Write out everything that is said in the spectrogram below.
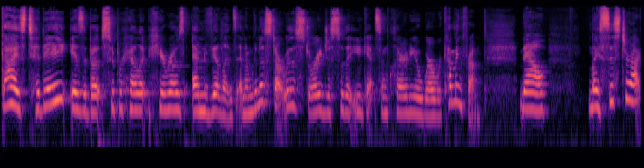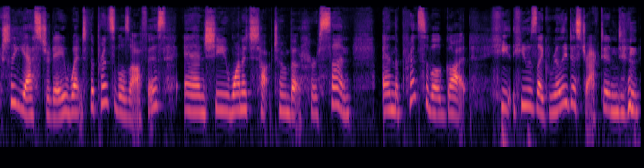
guys, today is about superheroes and villains. And I'm going to start with a story just so that you get some clarity of where we're coming from. Now, my sister actually yesterday went to the principal's office and she wanted to talk to him about her son. And the principal got, he, he was like really distracted and didn't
